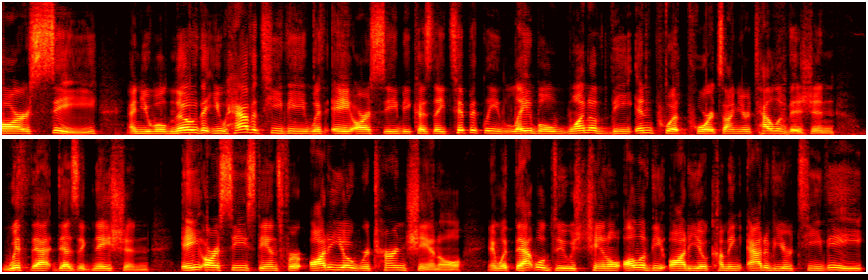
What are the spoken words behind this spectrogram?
ARC, and you will know that you have a TV with ARC because they typically label one of the input ports on your television with that designation. ARC stands for Audio Return Channel, and what that will do is channel all of the audio coming out of your TV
